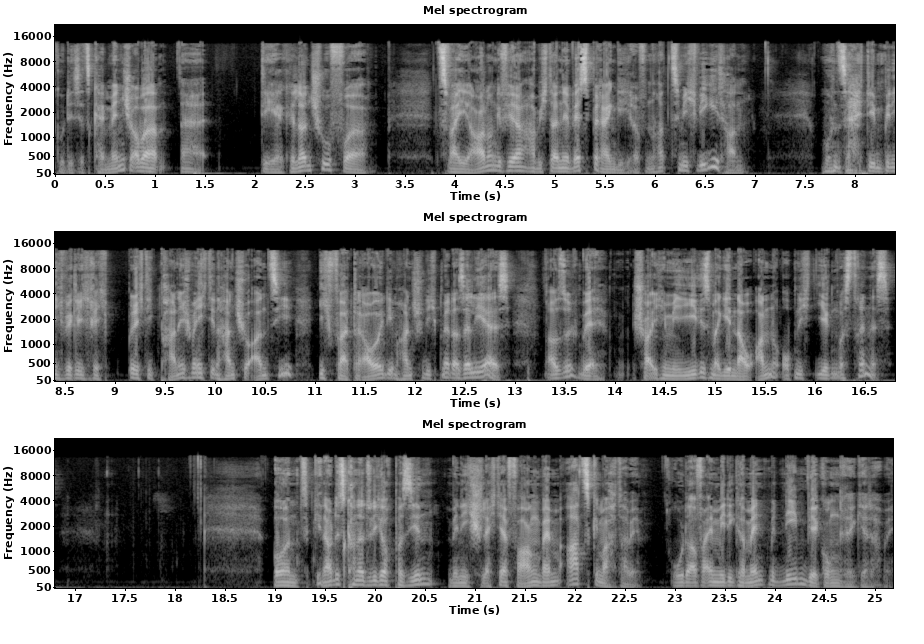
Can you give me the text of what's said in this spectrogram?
Gut, ist jetzt kein Mensch, aber äh, der Grillhandschuh vor zwei Jahren ungefähr habe ich da eine Wespe reingegriffen, hat ziemlich wehgetan. Und seitdem bin ich wirklich richtig, richtig panisch, wenn ich den Handschuh anziehe. Ich vertraue dem Handschuh nicht mehr, dass er leer ist. Also schaue ich mir jedes Mal genau an, ob nicht irgendwas drin ist. Und genau das kann natürlich auch passieren, wenn ich schlechte Erfahrungen beim Arzt gemacht habe oder auf ein Medikament mit Nebenwirkungen reagiert habe.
